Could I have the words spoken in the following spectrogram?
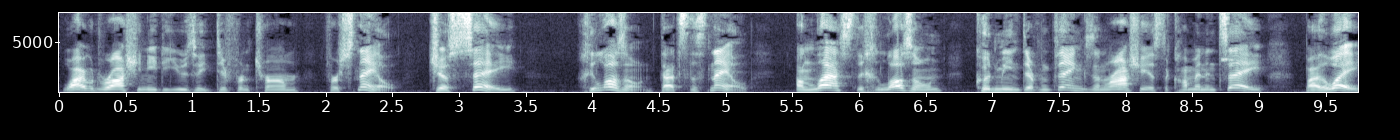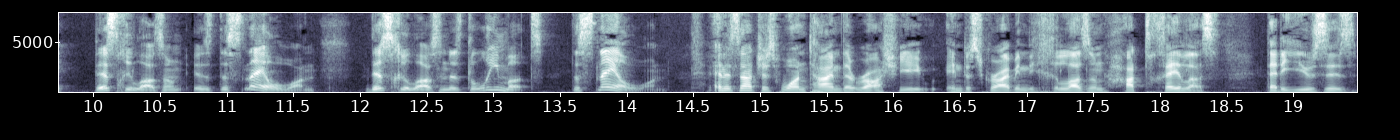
why would Rashi need to use a different term for snail? Just say chilazon, that's the snail. Unless the chilazon could mean different things, and Rashi has to come in and say, by the way, this chilazon is the snail one. This chilazon is the limutz, the snail one. And it's not just one time that Rashi, in describing the chilazon hatchelas, that he uses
